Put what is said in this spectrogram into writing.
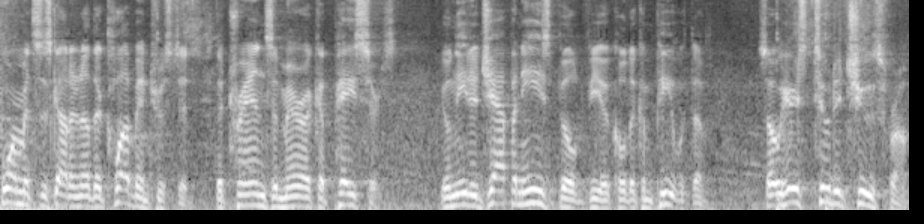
Performance has got another club interested, the Trans-America Pacers. You'll need a Japanese-built vehicle to compete with them. So here's two to choose from.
